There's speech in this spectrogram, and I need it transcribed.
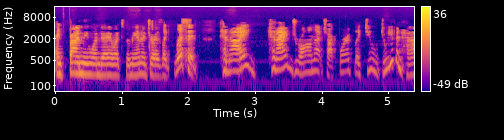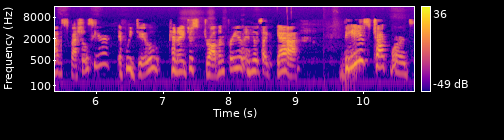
And finally one day I went to the manager. I was like, listen, can I, can I draw on that chalkboard? Like, do you, do we even have specials here? If we do, can I just draw them for you? And he was like, yeah, these chalkboards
